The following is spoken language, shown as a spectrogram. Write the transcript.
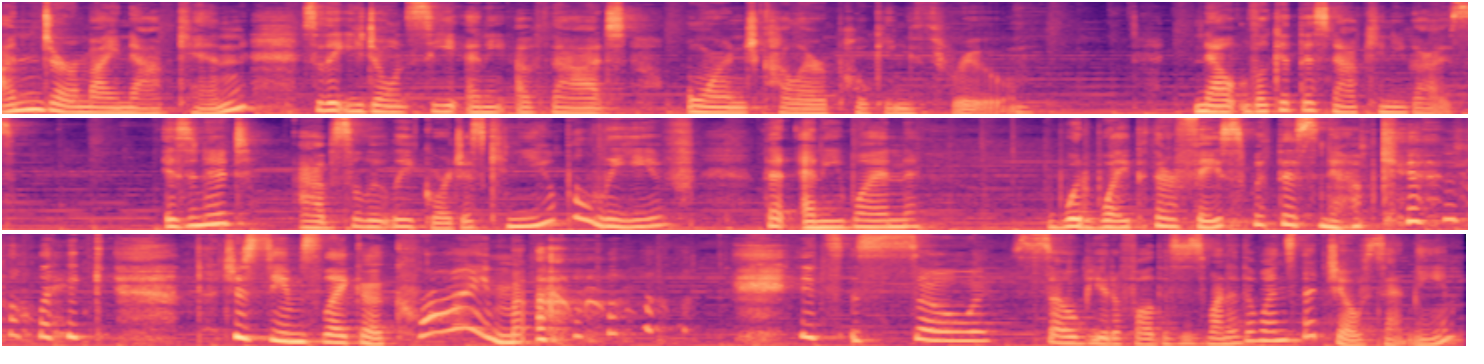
under my napkin so that you don't see any of that orange color poking through. Now look at this napkin, you guys. Isn't it absolutely gorgeous? Can you believe that anyone would wipe their face with this napkin? like, that just seems like a crime. it's so, so beautiful. This is one of the ones that Joe sent me.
